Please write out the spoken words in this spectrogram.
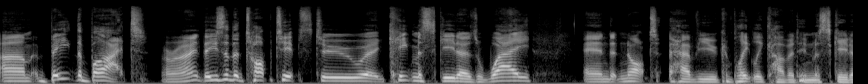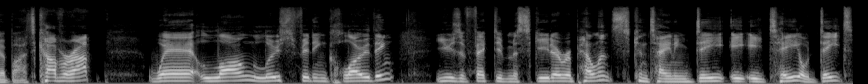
um, beat the bite. All right. These are the top tips to uh, keep mosquitoes away and not have you completely covered in mosquito bites. Cover up. Wear long, loose fitting clothing. Use effective mosquito repellents containing DEET or DEET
